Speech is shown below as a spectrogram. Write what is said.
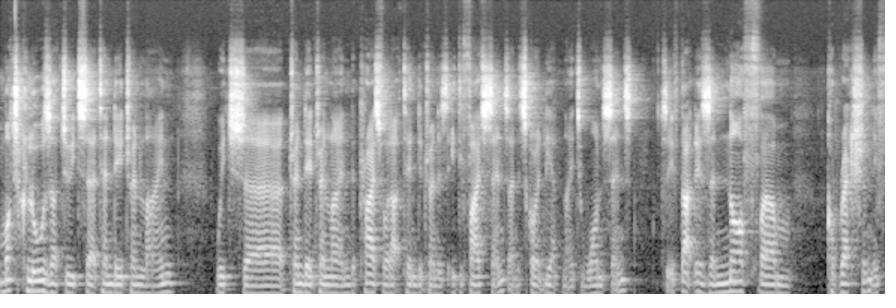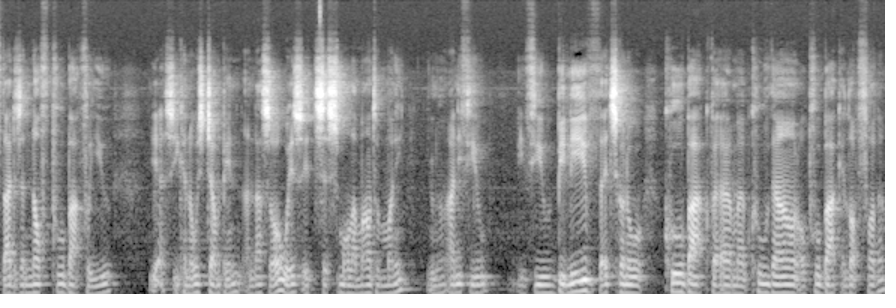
much closer to its 10-day uh, trend line which uh, trend day trend line the price for that 10 day trend is 85 cents and it's currently at 91 cents. So if that is enough um, correction if that is enough pullback for you yes you can always jump in. And as always it's a small amount of money you know and if you if you believe that it's going to cool back um, uh, cool down or pull back a lot further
